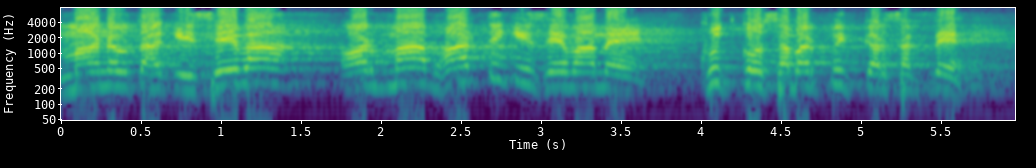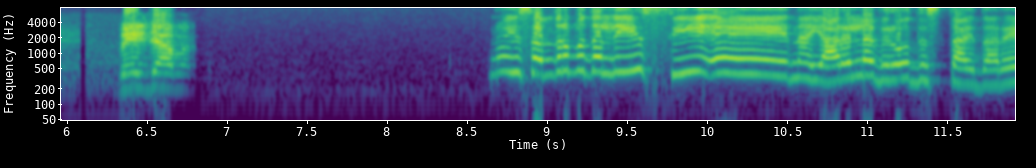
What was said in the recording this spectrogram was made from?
मानवता की सेवा और माँ भारती की सेवा में खुद को समर्पित कर सकते हैं पेजावर ಇನ್ನು ಈ ಸಂದರ್ಭದಲ್ಲಿ ಸಿಎ ನ ಯಾರೆಲ್ಲ ವಿರೋಧಿಸ್ತಾ ಇದ್ದಾರೆ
